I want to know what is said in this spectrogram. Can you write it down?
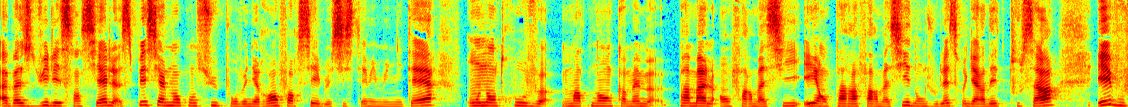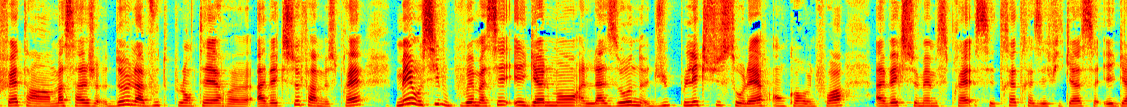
à base d'huile essentielle, spécialement conçu pour venir renforcer le système immunitaire. On en trouve maintenant quand même pas mal en pharmacie et en parapharmacie, donc je vous laisse regarder tout ça. Et vous faites un massage de la voûte plantaire euh, avec ce fameux spray, mais aussi vous pouvez masser également la zone du plexus solaire, encore une fois, avec ce même spray. C'est très très efficace également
